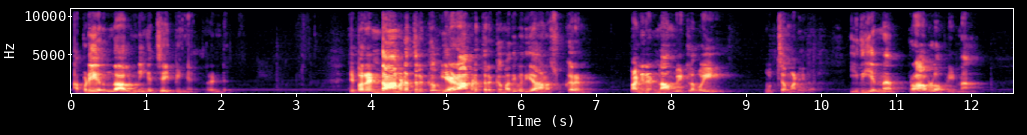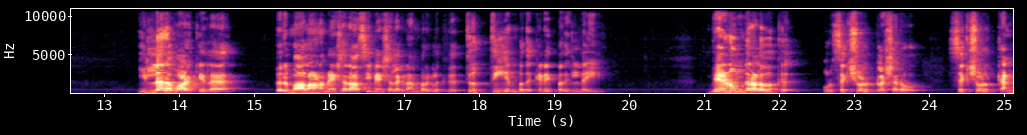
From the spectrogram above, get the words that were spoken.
அப்படியே இருந்தாலும் நீங்கள் ஜெயிப்பீங்க. ரெண்டு. இப்போ ரெண்டாம் இடத்திற்கும் ஏழாம் இடத்திற்கும் அதிபதியான சுக்கரன் பன்னிரெண்டாம் வீட்டில் போய் உச்சம் அடைகிறார். இது என்ன ப்ராப்ளம் அப்படின்னா இல்லற வாழ்க்கையில் பெரும்பாலான மேஷராசி மேஷலக நண்பர்களுக்கு திருப்தி என்பது கிடைப்பதில்லை. வேணுங்கிற அளவுக்கு ஒரு செக்ஷுவல் ப்ளஷரோ செக்ஷுவல் கன்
